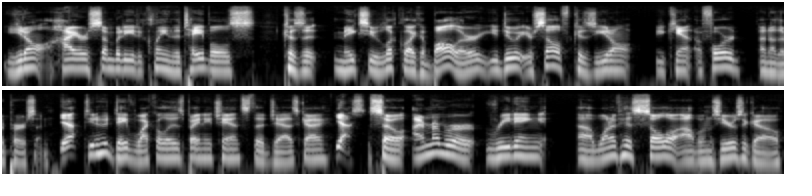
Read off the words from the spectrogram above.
you don't hire somebody to clean the tables because it makes you look like a baller. You do it yourself because you don't you can't afford another person. Yeah. Do you know who Dave Weckl is by any chance, the jazz guy? Yes. So I remember reading uh, one of his solo albums years ago.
